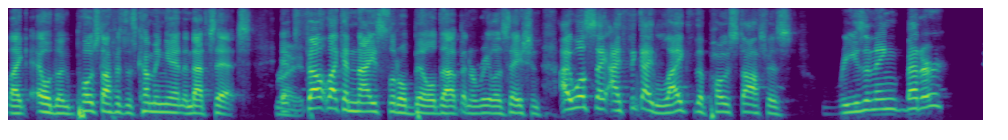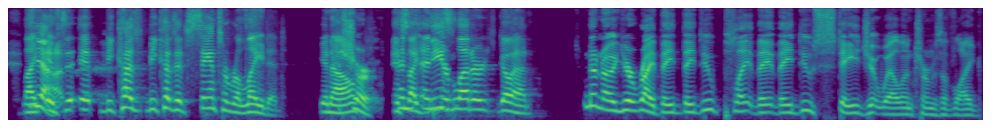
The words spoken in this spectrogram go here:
like, oh, the post office is coming in and that's it. Right. It felt like a nice little build up and a realization. I will say, I think I like the post office reasoning better. Like yeah. it's it because because it's Santa related. You know, sure. It's and, like and these letters. Go ahead. No, no, you're right. They they do play they they do stage it well in terms of like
